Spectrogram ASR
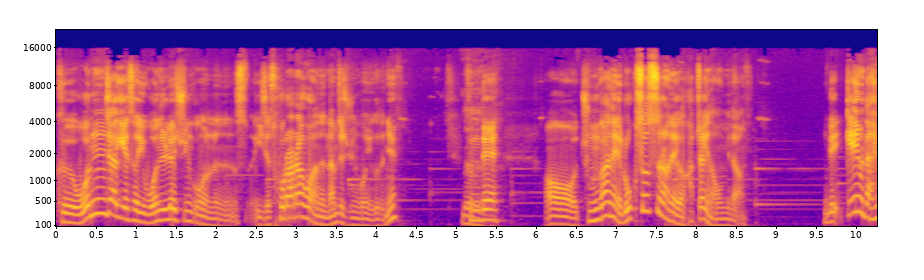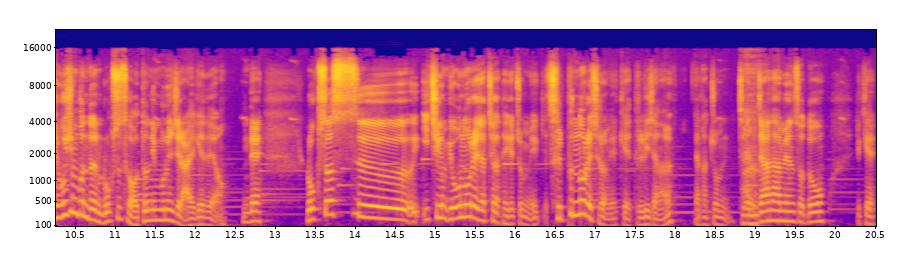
그 원작에서 이 원래 주인공은 이제 소라라고 하는 남자 주인공이거든요. 네. 근데 어 중간에 록서스라는 애가 갑자기 나옵니다. 근데 게임 다 해보신 분들은 록서스가 어떤 인물인지를 알게 돼요. 근데 록서스 이 지금 요 노래 자체가 되게 좀 슬픈 노래처럼 이렇게 들리잖아요. 약간 좀 잔잔하면서도 이렇게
